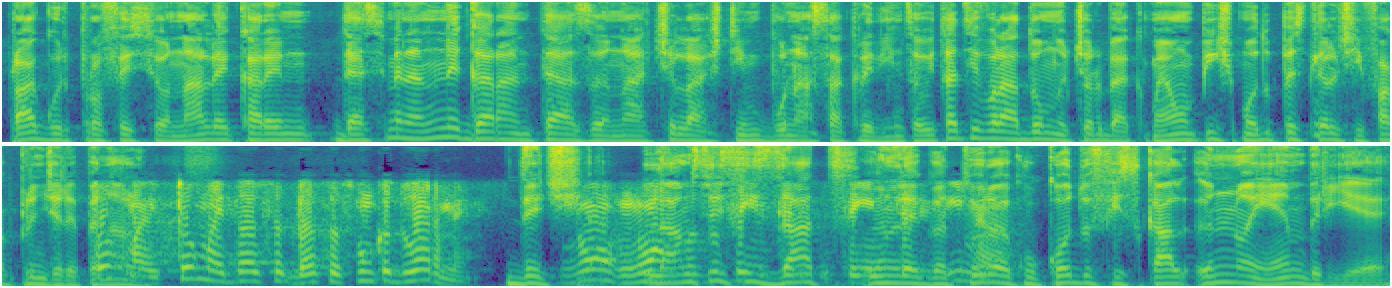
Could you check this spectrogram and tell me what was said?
praguri profesionale care de asemenea nu ne garantează în același timp buna sa credință. Uitați-vă la domnul Ciorbeac, mai am un pic și mă duc peste el și fac plângere penală. Tocmai, tocmai da, să, da să spun că doarme. Deci, Nu- nu am l-am văzut să sesizat inter- să în intervină. legătură cu codul fiscal în noiembrie.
